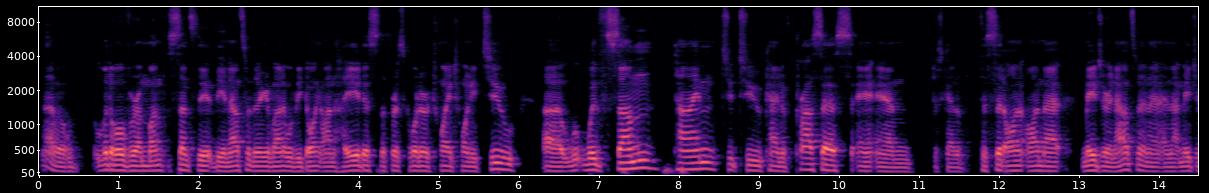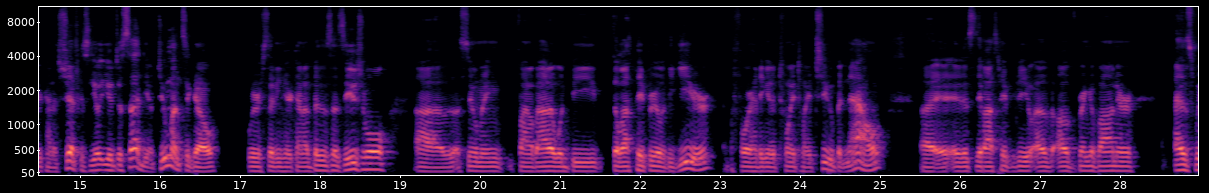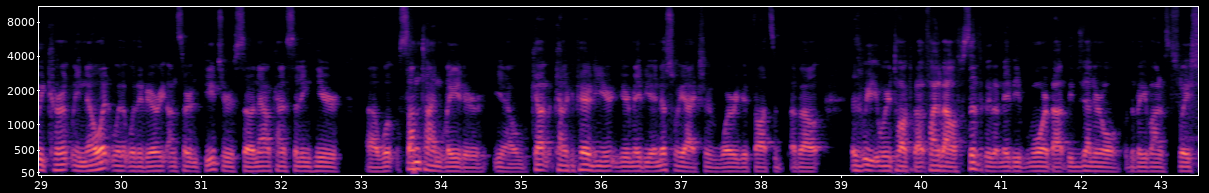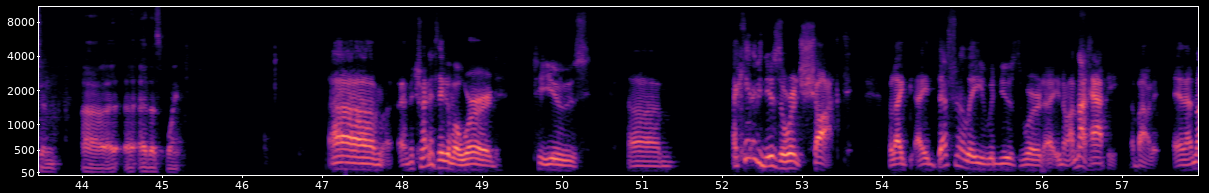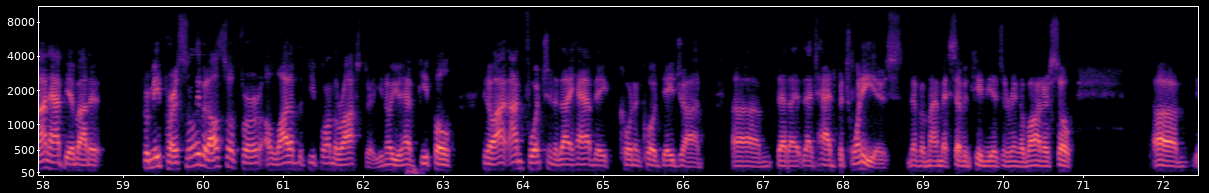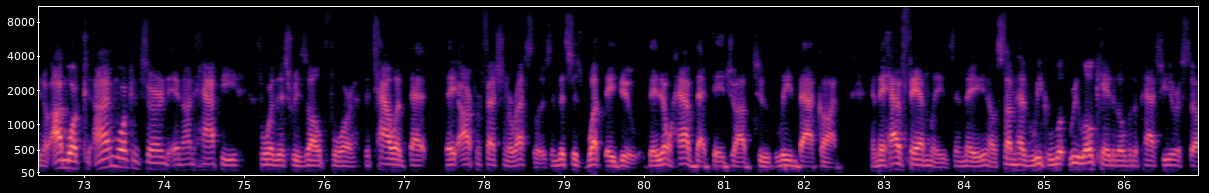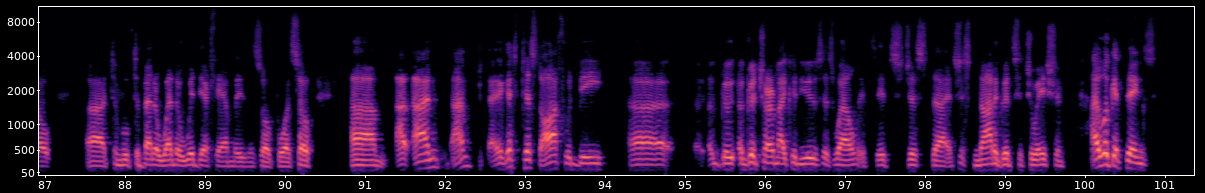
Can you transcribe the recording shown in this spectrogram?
Know, a little over a month since the, the announcement that Ring of Honor would be going on hiatus the first quarter of 2022 uh, w- with some time to to kind of process and, and, just kind of to sit on on that major announcement and, and that major kind of shift. Because you, you just said you know two months ago we were sitting here kind of business as usual uh, assuming final battle would be the last pay-per-view of the year before heading into 2022 but now uh, it, it is the last pay-per-view of, of ring of honor as we currently know it with, with a very uncertain future. So now kind of sitting here uh, sometime later, you know, kind of, kind of compared to your, your maybe initial reaction, what were your thoughts about, as we, we talked about Final Battle specifically, but maybe more about the general, the Ring of Honor situation uh, at, this point? Um, I've been trying to think of a word to use. Um, I can't even use the word shocked, but I, I definitely would use the word, you know, I'm not happy about it. And I'm not happy about it for me personally, but also for a lot of the people on the roster. You know, you have people, you know, I, am fortunate I have a quote unquote day job um, that, I, have had for 20 years, never mind my 17 years in Ring of Honor. So, um, you know, I'm more, I'm more concerned and unhappy for this result for the talent that they are professional wrestlers and this is what they do. They don't have that day job to lean back on and they have families and they, you know, some have re- relocated over the past year or so uh, to move to better weather with their families and so forth. So um, I, am I'm, I'm I guess pissed off would be uh, a good a good term I could use as well. It's it's just uh, it's just not a good situation. I look at things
